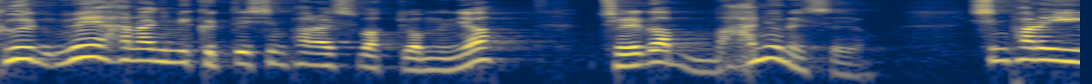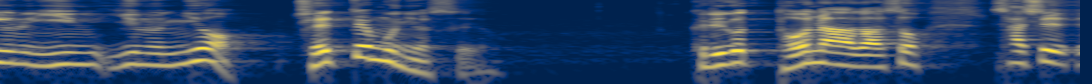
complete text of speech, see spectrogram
그 왜 하나님이 그때 심판할 수밖에 없느냐? 죄가 만연했어요. 심판의 이유는, 이유는요, 죄 때문이었어요. 그리고 더 나아가서 사실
